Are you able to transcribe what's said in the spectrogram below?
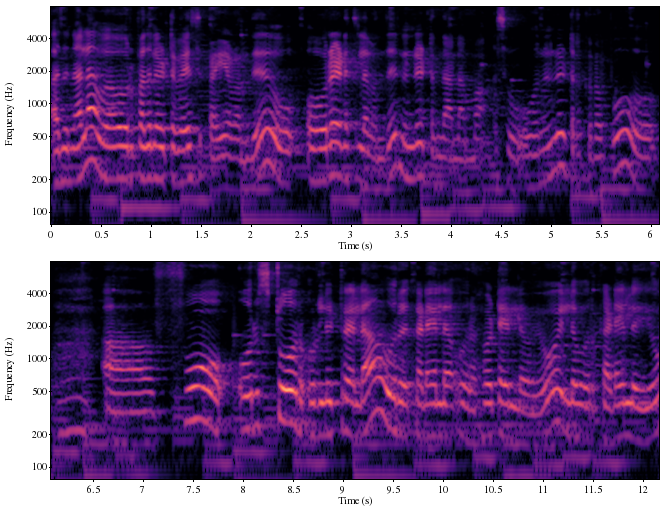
அதனால அவள் ஒரு பதினெட்டு வயசு பையன் வந்து ஒரு இடத்துல வந்து நின்றுட்டு இருந்தான் அம்மா. ஸோ நின்றுட்டு இருக்கிறப்போ ஃபோ ஒரு ஸ்டோர் ஒரு லிட்ரலாக ஒரு கடையில் ஒரு ஹோட்டல்லையோ இல்லை ஒரு கடையிலையோ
